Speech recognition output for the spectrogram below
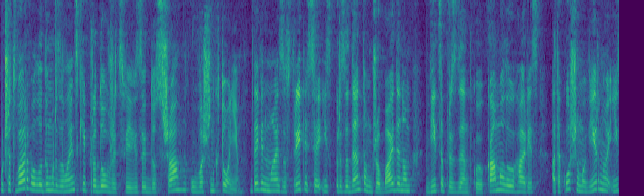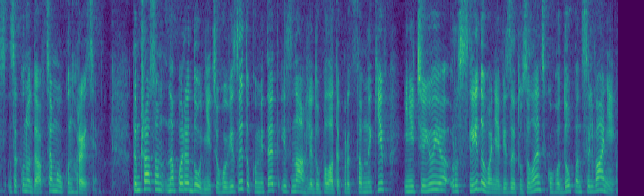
У четвер Володимир Зеленський продовжить свій візит до США у Вашингтоні, де він має зустрітися із президентом Джо Байденом, віце-президенткою Камалою Гарріс, а також ймовірно із законодавцями у Конгресі. Тим часом напередодні цього візиту комітет із нагляду Палати представників ініціює розслідування візиту Зеленського до Пенсильванії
